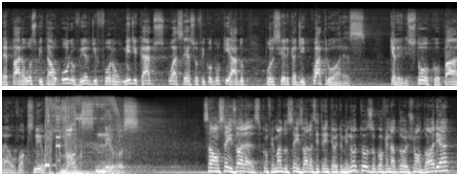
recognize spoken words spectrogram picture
eh, para o Hospital Ouro Verde. Foram medicados. O acesso ficou bloqueado por cerca de quatro horas. Keller Estocco para o Vox News. Vox News. São seis horas, confirmando seis horas e 38 minutos. O governador João Dória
